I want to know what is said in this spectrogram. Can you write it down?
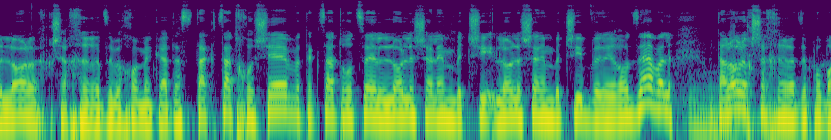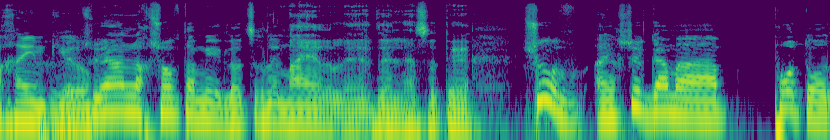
לא הולך לשחרר את זה בכל מקרה, אתה, אתה קצת חושב, אתה קצת רוצה לא לשלם בצ'יפ, לא לשלם בצ'יפ ולראות זה, אבל אתה לא הולך לשחרר את זה פה בחיים, כאילו. מצוין לחשוב תמיד, לא צריך למהר לזה לעשות... אה, שוב, אני חושב שגם הפוטות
